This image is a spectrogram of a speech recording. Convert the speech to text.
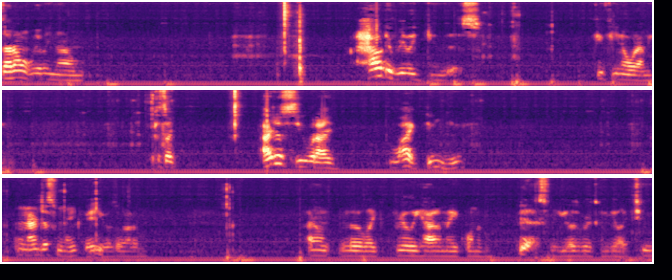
Because I don't really know how to really do this if you know what I mean. Because, like, I just do what I like doing. And I just make videos about them. I don't know, like, really how to make one of the best videos where it's to be, like, two,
